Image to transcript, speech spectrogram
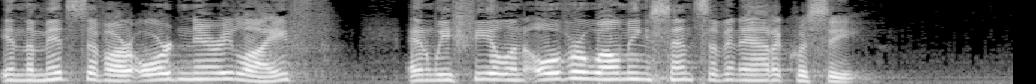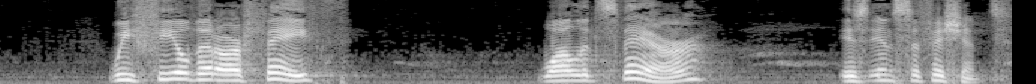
in the midst of our ordinary life and we feel an overwhelming sense of inadequacy? We feel that our faith, while it's there, is insufficient.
